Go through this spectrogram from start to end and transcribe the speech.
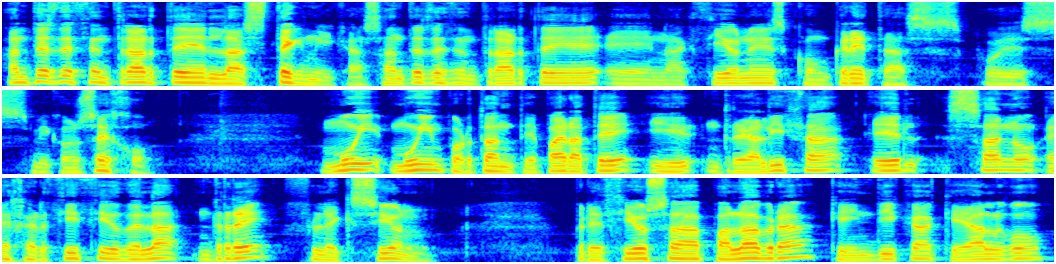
Antes de centrarte en las técnicas, antes de centrarte en acciones concretas, pues mi consejo, muy, muy importante, párate y realiza el sano ejercicio de la reflexión. Preciosa palabra que indica que algo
